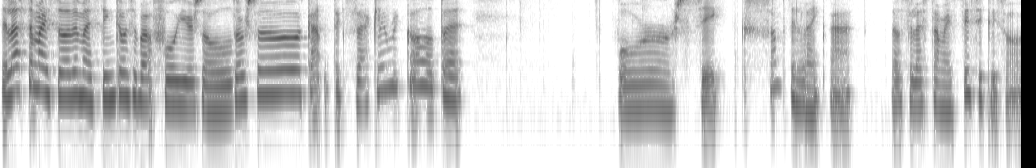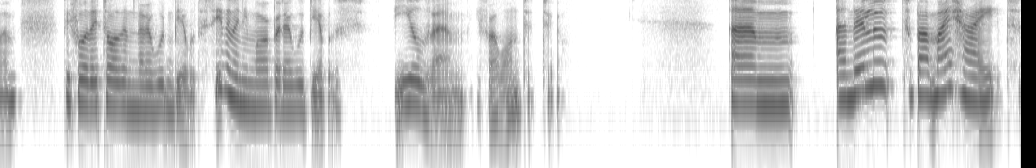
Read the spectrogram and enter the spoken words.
The last time I saw them, I think I was about four years old or so. I can't exactly recall, but four or six, something like that. That was the last time I physically saw them before they told them that I wouldn't be able to see them anymore, but I would be able to feel them if I wanted to. Um, and they looked about my height.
